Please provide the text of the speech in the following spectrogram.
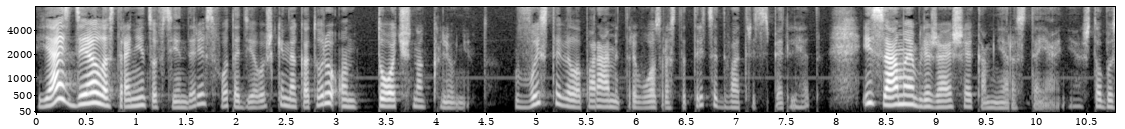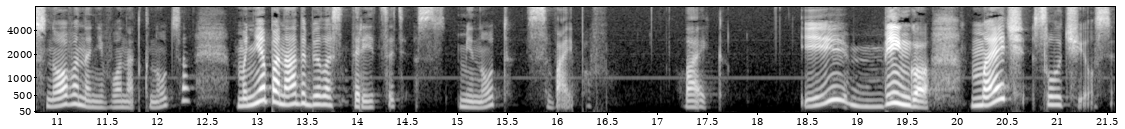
Я сделала страницу в Тиндере с фото девушки, на которую он точно клюнет выставила параметры возраста 32-35 лет и самое ближайшее ко мне расстояние. Чтобы снова на него наткнуться, мне понадобилось 30 минут свайпов. Лайк. Like. И бинго! Матч случился.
